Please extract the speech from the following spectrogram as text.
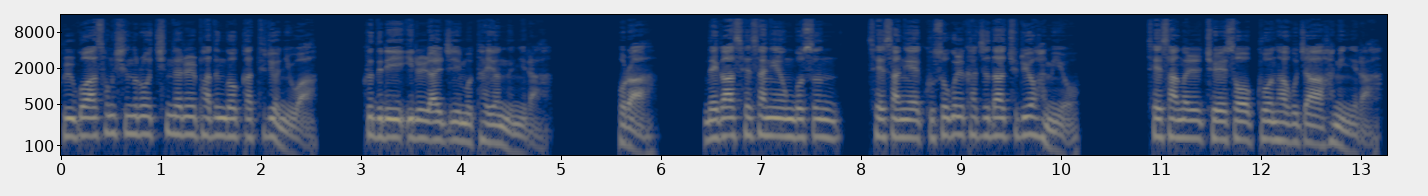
불과 성신으로 침례를 받은 것 같으려니와 그들이 이를 알지 못하였느니라. 보라, 내가 세상에 온 것은 세상의 구속을 가져다 주려 함이요. 세상을 죄에서 구원하고자 함이니라.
